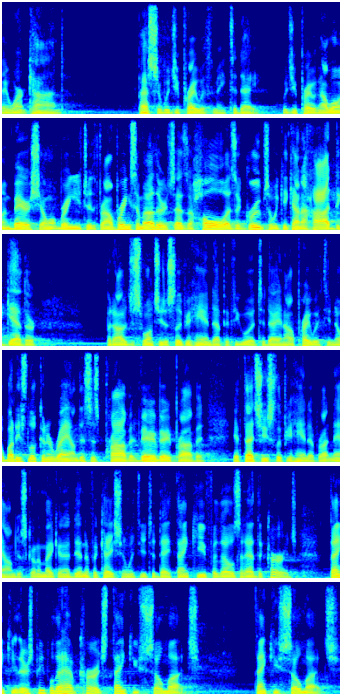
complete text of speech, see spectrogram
they weren't kind. Pastor, would you pray with me today? Would you pray with me? I won't embarrass you. I won't bring you to the front. I'll bring some others as a whole, as a group, so we can kind of hide together. But I just want you to slip your hand up if you would today, and I'll pray with you. Nobody's looking around. This is private, very, very private. If that's you, slip your hand up right now. I'm just going to make an identification with you today. Thank you for those that had the courage. Thank you. There's people that have courage. Thank you so much. Thank you so much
